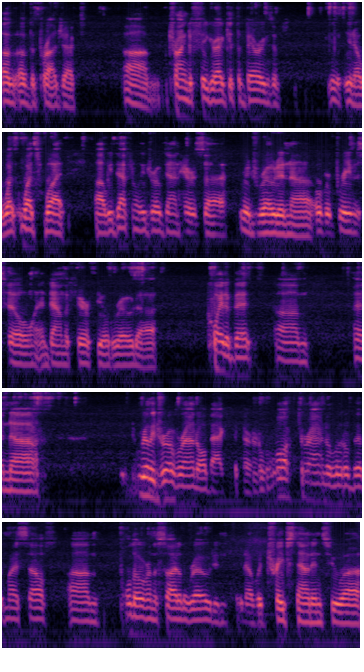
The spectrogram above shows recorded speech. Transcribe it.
of, of the project, um, trying to figure out, get the bearings of, you know, what what's what. Uh, we definitely drove down Herr's uh, Ridge Road and uh, over Breams Hill and down the Fairfield Road uh, quite a bit, um, and uh, really drove around all back there. Walked around a little bit myself. Um, pulled over on the side of the road and you know would traipse down into uh,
